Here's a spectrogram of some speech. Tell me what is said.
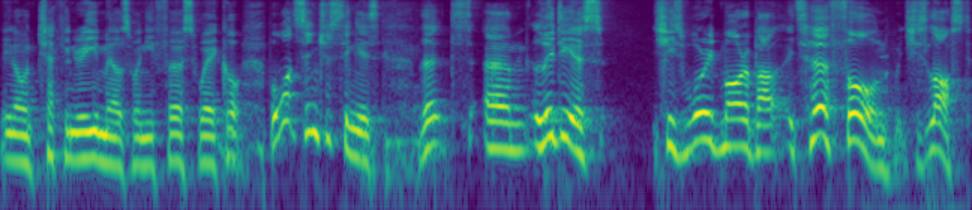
You know, checking your emails when you first wake up. But what's interesting is that um, Lydia's she's worried more about it's her phone which she's lost,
